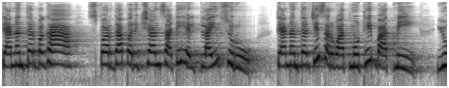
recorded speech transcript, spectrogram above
त्यानंतर बघा स्पर्धा परीक्षांसाठी हेल्पलाईन सुरू. त्यानंतरची सर्वात मोठी बातमी यू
